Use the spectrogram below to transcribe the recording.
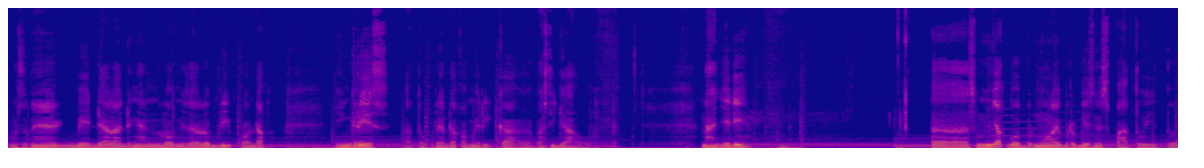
maksudnya beda lah dengan lo. Misalnya lo beli produk Inggris atau produk Amerika pasti jauh. Nah jadi uh, semenjak gue bermulai berbisnis sepatu itu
